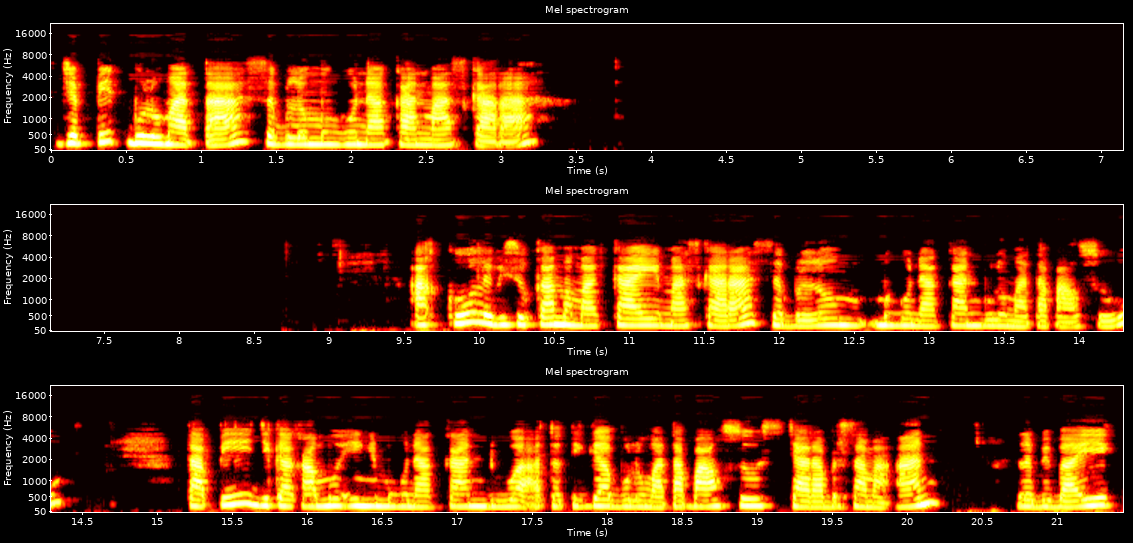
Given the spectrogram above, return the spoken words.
Jepit bulu mata sebelum menggunakan maskara. Aku lebih suka memakai maskara sebelum menggunakan bulu mata palsu. Tapi jika kamu ingin menggunakan dua atau tiga bulu mata palsu secara bersamaan, lebih baik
